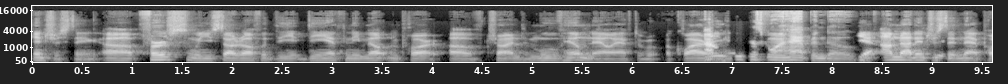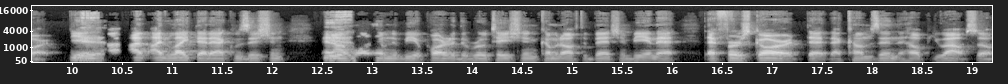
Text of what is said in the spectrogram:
Interesting. Uh, first, when you started off with the De'Anthony Melton part of trying to move him now after acquiring, I don't him. think that's going to happen though. Yeah, I'm not interested in that part. Yeah, yeah. I, I, like that acquisition, and yeah. I want him to be a part of the rotation coming off the bench and being that that first guard that that comes in to help you out. So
